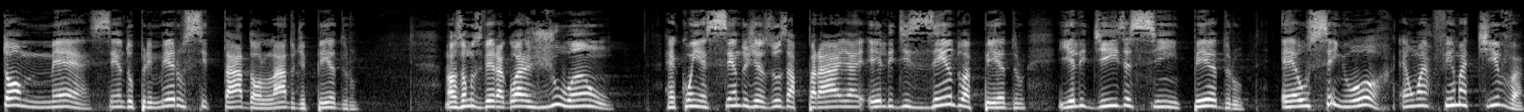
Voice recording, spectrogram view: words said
Tomé sendo o primeiro citado ao lado de Pedro, nós vamos ver agora João reconhecendo Jesus à praia, ele dizendo a Pedro, e ele diz assim: Pedro, é o Senhor, é uma afirmativa,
